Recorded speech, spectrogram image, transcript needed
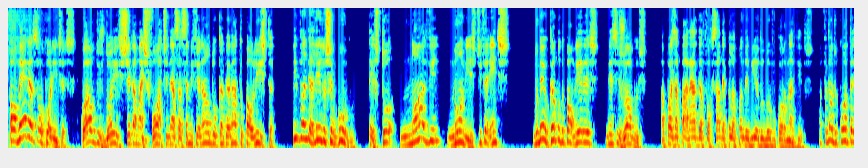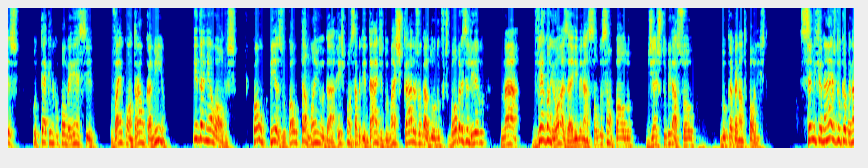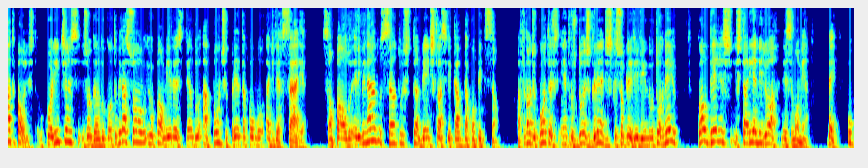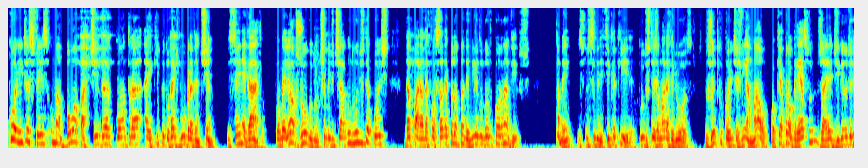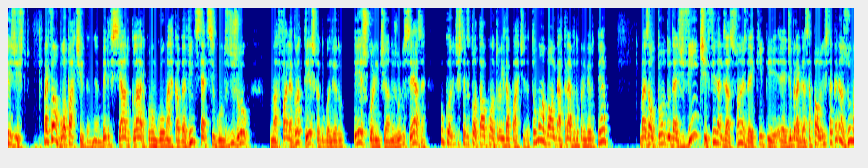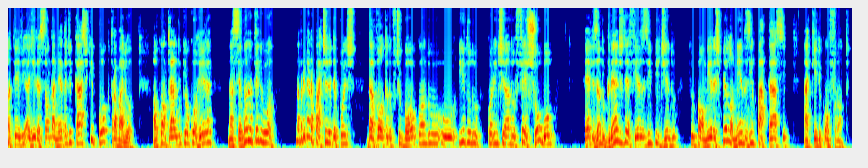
Palmeiras ou Corinthians? Qual dos dois chega mais forte nessa semifinal do Campeonato Paulista? E Vanderlei Luxemburgo testou nove nomes diferentes no meio-campo do Palmeiras nesses jogos, após a parada forçada pela pandemia do novo coronavírus. Afinal de contas, o técnico palmeirense vai encontrar um caminho? E Daniel Alves? Qual o peso, qual o tamanho da responsabilidade do mais caro jogador do futebol brasileiro na vergonhosa eliminação do São Paulo diante do Mirassol no Campeonato Paulista. Semifinais do Campeonato Paulista. O Corinthians jogando contra o Mirassol e o Palmeiras tendo a Ponte Preta como adversária. São Paulo eliminado, Santos também desclassificado da competição. Afinal de contas, entre os dois grandes que sobrevivem no torneio, qual deles estaria melhor nesse momento? Bem, o Corinthians fez uma boa partida contra a equipe do Red Bull Bragantino. Isso é inegável. Foi o melhor jogo do time de Thiago Nunes depois da parada forçada pela pandemia do novo coronavírus. Também isso não significa que tudo esteja maravilhoso. Do jeito que o Corinthians vinha mal, qualquer progresso já é digno de registro. Mas foi uma boa partida, né? beneficiado, claro, por um gol marcado a 27 segundos de jogo, uma falha grotesca do goleiro ex-corintiano Júlio César. O Corinthians teve total controle da partida. Tomou uma bola na trave do primeiro tempo, mas ao todo das 20 finalizações da equipe eh, de Bragança Paulista, apenas uma teve a direção da meta de Cássio, que pouco trabalhou ao contrário do que ocorrera na semana anterior, na primeira partida depois da volta do futebol, quando o ídolo corintiano fechou o gol, realizando grandes defesas, impedindo que o Palmeiras pelo menos empatasse aquele confronto.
